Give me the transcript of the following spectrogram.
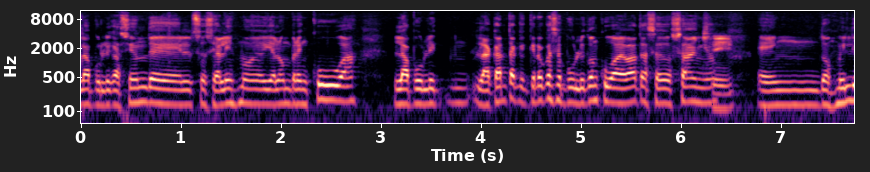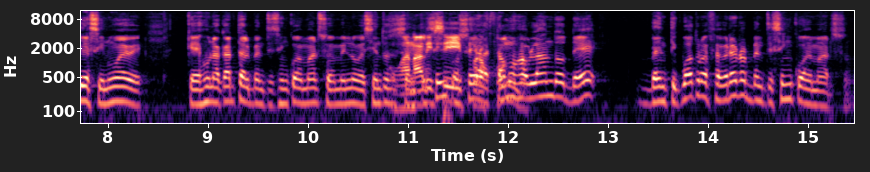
la publicación del socialismo y el hombre en Cuba, la, la carta que creo que se publicó en Cuba Debate hace dos años, en 2019 que es una carta del 25 de marzo de 1965. O sea, estamos hablando de 24 de febrero al 25 de marzo.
